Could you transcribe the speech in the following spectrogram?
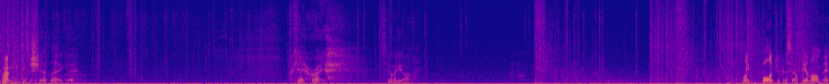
Come out, you piece of shit. There you go. Okay, right. Let's see what we got. Like bollocks, you're gonna set off the alarm, mate.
